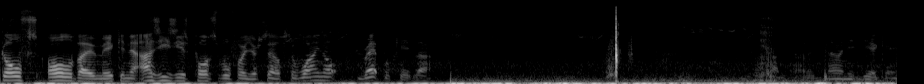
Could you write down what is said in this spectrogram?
Golf's all about making it as easy as possible for yourself, so why not replicate that? Now I need to again.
